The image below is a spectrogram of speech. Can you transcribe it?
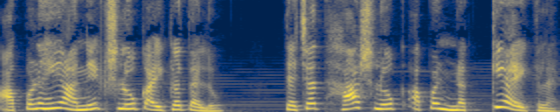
आपणही अनेक श्लोक ऐकत आलो. त्याच्यात हा श्लोक आपण नक्की ऐकलाय.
